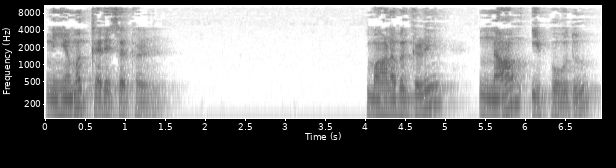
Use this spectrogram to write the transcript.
நியம கரைசல்கள் மாணவர்களே நாம் இப்போது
